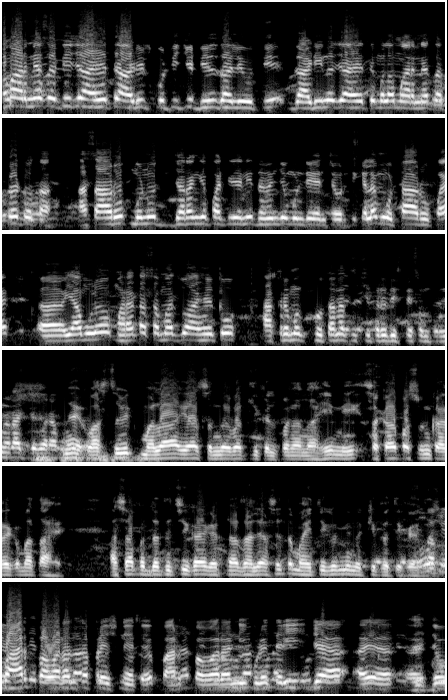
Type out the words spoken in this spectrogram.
मारण्यासाठी जे आहे ते अडीच कोटीची डील झाली होती. गाडीनं जे आहे ते मला मारण्याचा कट होता. असा आरोप मनोज जरांगे पाटील यांनी धनंजय मुंडे यांच्यावरती केला. मोठा आरोप आहे. यामुळं मराठा समाज जो आहे तो आक्रमक होतानाच चित्र दिसते संपूर्ण राज्यभरामध्ये. नाही वास्तविक मला या संदर्भातली कल्पना नाही. मी सकाळपासून कार्यक्रमात आहे. अशा पद्धतीची काय घटना झाली असेल तर माहिती घेऊन मी नक्की प्रतिक्रिया. पार्थ पवारांचा प्रश्न येतोय. पार्थ पवारांनी कुठेतरी ज्या जो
